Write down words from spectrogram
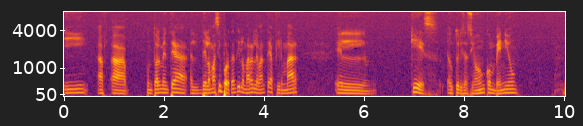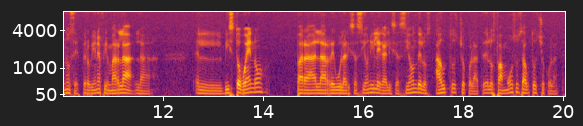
y a, puntualmente a, de lo más importante y lo más relevante a firmar el... ¿Qué es? Autorización, convenio, no sé, pero viene a firmar la, la, el visto bueno para la regularización y legalización de los autos chocolate, de los famosos autos chocolate.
